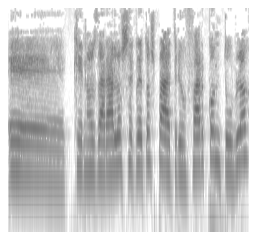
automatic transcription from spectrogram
eh, que nos dará los secretos para triunfar con tu blog.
